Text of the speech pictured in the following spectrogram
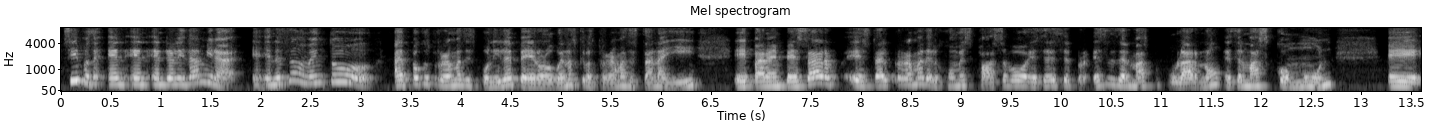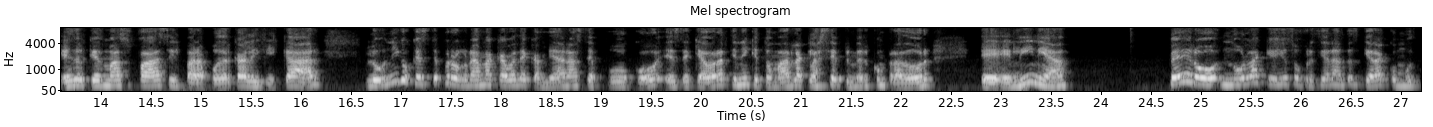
Sí, pues en, en, en, realidad, mira, en este momento hay pocos programas disponibles, pero lo bueno es que los programas están allí. Eh, para empezar, está el programa del Home is Possible, ese es el, ese es el más popular, ¿no? Es el más común, eh, es el que es más fácil para poder calificar. Lo único que este programa acaba de cambiar hace poco es de que ahora tienen que tomar la clase de primer comprador eh, en línea pero no la que ellos ofrecían antes, que era como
